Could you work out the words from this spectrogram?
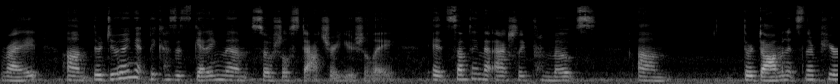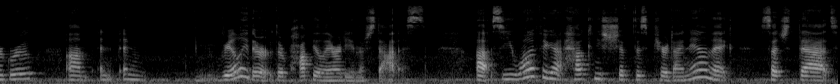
right? Um, they're doing it because it's getting them social stature, usually. It's something that actually promotes um, their dominance in their peer group um, and, and really their, their popularity and their status. Uh, so you want to figure out how can you shift this peer dynamic such that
